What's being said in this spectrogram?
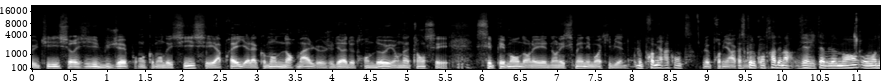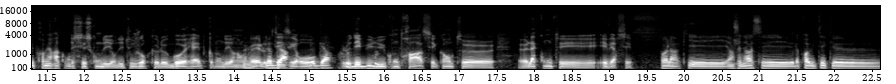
utilise ce résidu de budget pour en commander 6 et après il y a la commande normale, je dirais, de 32 et on attend ces, ces paiements dans les, dans les semaines et mois qui viennent. Le premier raconte Le premier Parce que le contrat démarre véritablement au moment du premier raconte. C'est ce qu'on dit. On dit toujours que le go-ahead, comme on dit en anglais, le, T0, le, début du contrat, c'est quand euh, euh, la compte est, est versée. Voilà, qui est en général, c'est la probabilité que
